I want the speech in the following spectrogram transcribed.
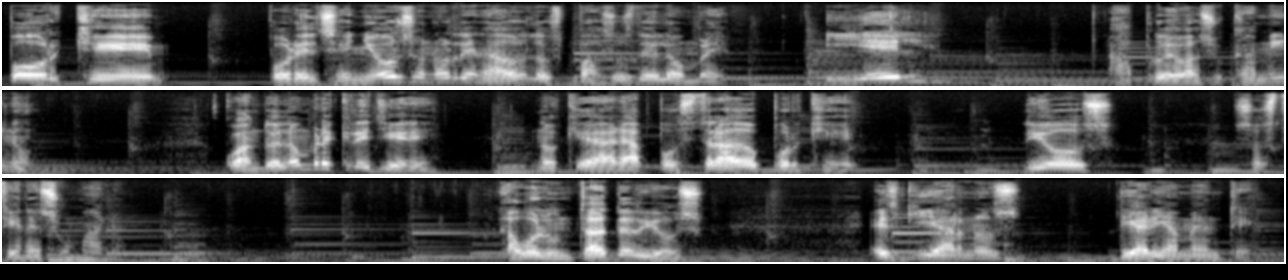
porque por el Señor son ordenados los pasos del hombre, y Él aprueba su camino. Cuando el hombre creyere, no quedará postrado porque Dios sostiene su mano. La voluntad de Dios es guiarnos diariamente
